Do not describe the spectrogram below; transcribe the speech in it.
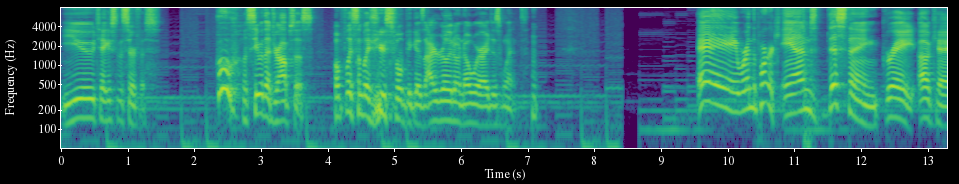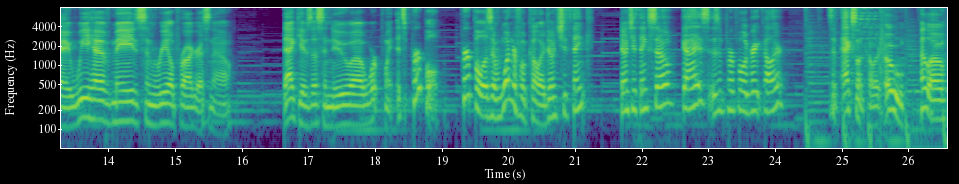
you take us to the surface. Whew, let's see where that drops us. Hopefully somebody's useful because I really don't know where I just went. hey, we're in the park and this thing, great. Okay, we have made some real progress now. That gives us a new uh, warp point. It's purple. Purple is a wonderful color, don't you think? Don't you think so, guys? Isn't purple a great color? It's an excellent color. Oh, hello.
